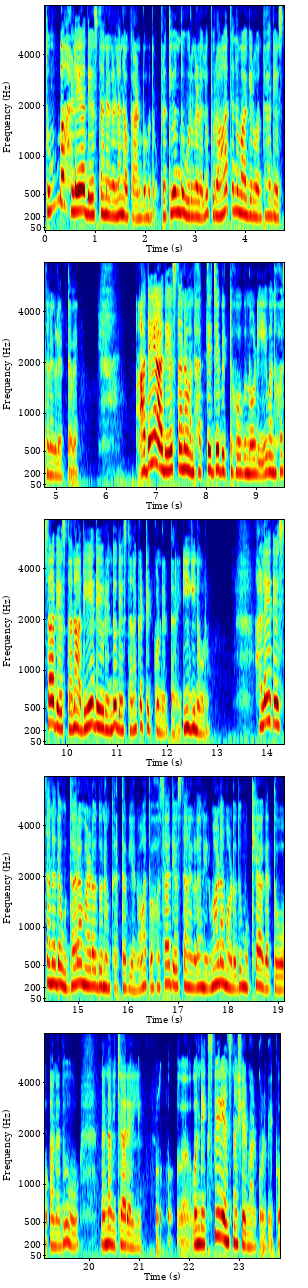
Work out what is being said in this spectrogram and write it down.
ತುಂಬಾ ಹಳೆಯ ದೇವಸ್ಥಾನಗಳನ್ನ ನಾವು ಕಾಣಬಹುದು. ಪ್ರತಿಯೊಂದು ಊರುಗಳಲ್ಲೂ ಪುರಾತನವಾಗಿರುವಂತಹ ದೇವಸ್ಥಾನಗಳಿರ್ತವೆ. ಅದೇ ಆ ದೇವಸ್ಥಾನ ಒಂದು ಹತ್ತೆಜ್ಜೆ ಬಿಟ್ಟು ಹೋಗಿ ನೋಡಿ, ಒಂದು ಹೊಸ ದೇವಸ್ಥಾನ ಅದೇ ದೇವರಿಂದ ದೇವಸ್ಥಾನ ಕಟ್ಟಿಟ್ಕೊಂಡಿರ್ತಾರೆ ಈಗಿನವರು. ಹಳೆಯ ದೇವಸ್ಥಾನದ ಉದ್ಧಾರ ಮಾಡೋದು ನಮ್ಮ ಕರ್ತವ್ಯನೋ ಅಥವಾ ಹೊಸ ದೇವಸ್ಥಾನಗಳ ನಿರ್ಮಾಣ ಮಾಡೋದು ಮುಖ್ಯ ಆಗತ್ತೋ ಅನ್ನೋದು ನನ್ನ ವಿಚಾರ ಇಲ್ಲಿ. ಒಂದು ಎಕ್ಸ್ಪೀರಿಯನ್ಸ್ನ ಶೇರ್ ಮಾಡ್ಕೊಳ್ಬೇಕು.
